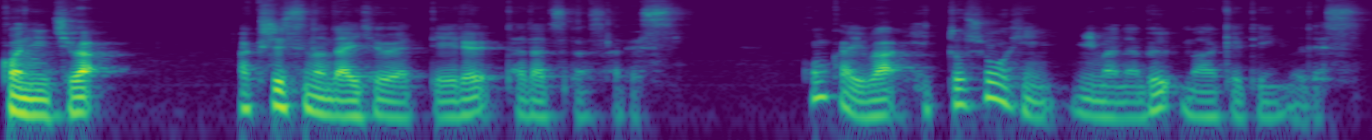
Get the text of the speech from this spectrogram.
こんにちは。アクシスの代表をやっている多田翼です。今回はヒット商品に学ぶマーケティングです。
